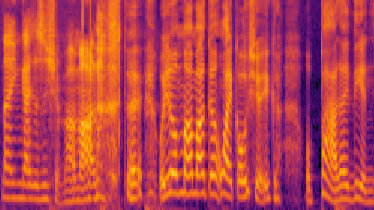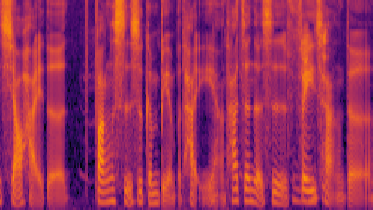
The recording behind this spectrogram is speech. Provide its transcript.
那应该就是选妈妈了。对，我就说妈妈跟外公选一个。我爸在练小孩的方式是跟别人不太一样，他真的是非常的。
